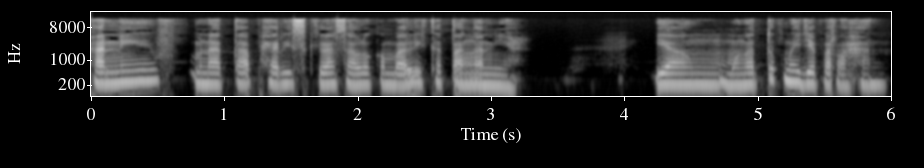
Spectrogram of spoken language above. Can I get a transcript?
Hanif menatap Harry sekilas lalu kembali ke tangannya yang mengetuk meja perlahan.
